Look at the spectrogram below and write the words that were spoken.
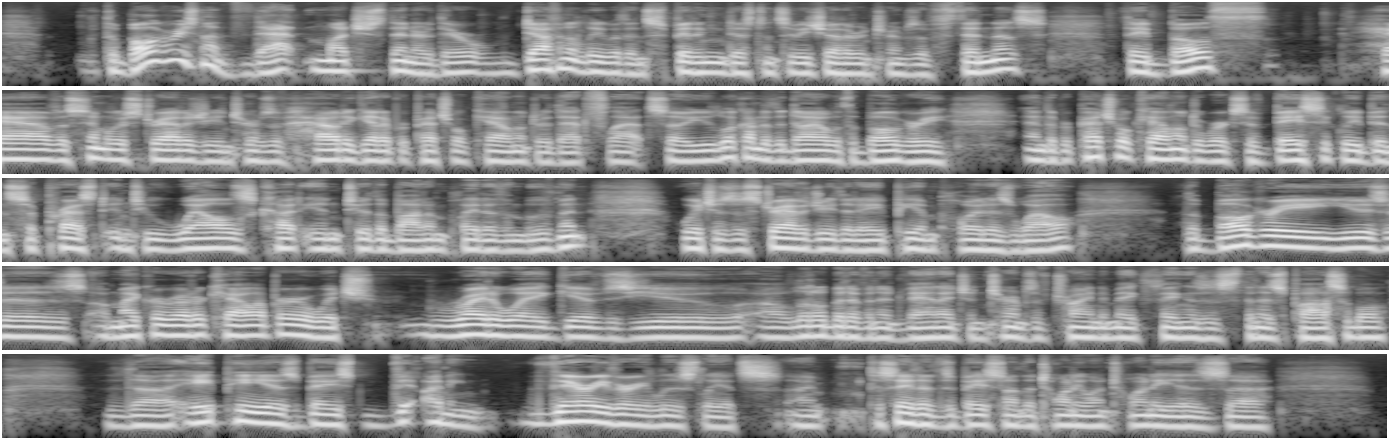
the Bulgari's not that much thinner. They're definitely within spitting distance of each other in terms of thinness. They both have a similar strategy in terms of how to get a perpetual calendar that flat. So you look under the dial with the Bulgari, and the perpetual calendar works have basically been suppressed into wells cut into the bottom plate of the movement, which is a strategy that AP employed as well. The Bulgari uses a micro rotor caliber, which right away gives you a little bit of an advantage in terms of trying to make things as thin as possible. The AP is based, I mean, very, very loosely. It's um, to say that it's based on the 2120 is uh,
